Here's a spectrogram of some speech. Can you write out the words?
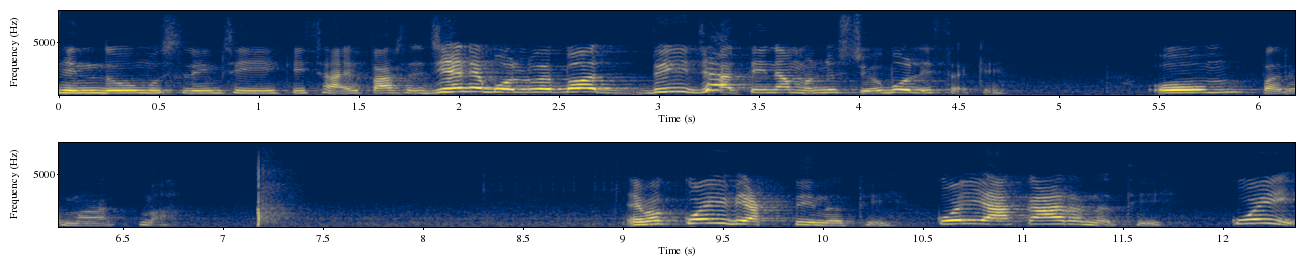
હિન્દુ, મુસ્લિમ, શીખ, ઈસાઈ પાસે જેને બોલવું હોય બધી જાતિના મનુષ્યો બોલી શકે. ઓમ પરમાત્મા. એમાં કોઈ વ્યક્તિ નથી, કોઈ આકાર નથી, કોઈ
